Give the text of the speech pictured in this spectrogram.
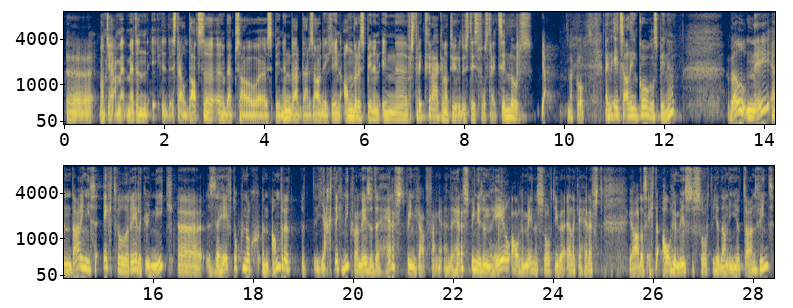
Eh, Want ja, met, met een, stel dat ze een web zou eh, spinnen, daar, daar zouden geen andere spinnen in eh, verstrikt geraken natuurlijk. Dus het is volstrekt zinloos. ja, dat klopt. En eet ze alleen kogelspinnen? Wel, nee. En daarin is ze echt wel redelijk uniek. Eh, ze heeft ook nog een andere jachttechniek waarmee ze de herfstspin gaat vangen. En de herfstspin is een heel algemene soort die we elke herfst... Ja, dat is echt de algemeenste soort die je dan in je tuin vindt.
